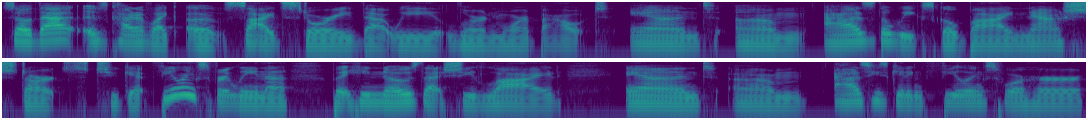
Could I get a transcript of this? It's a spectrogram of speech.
So that is kind of like a side story that we learn more about. And um, as the weeks go by, Nash starts to get feelings for Lena, but he knows that she lied. And um, as he's getting feelings for her,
